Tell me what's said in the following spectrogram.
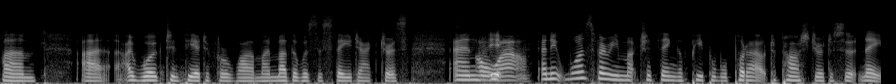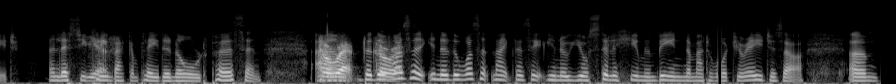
um, uh, I worked in theatre for a while. My mother was a stage actress, and oh, it, wow. and it was very much a thing of people were put out to pasture at a certain age, unless you yes. came back and played an old person. Um, correct. But there correct. wasn't, you know, there wasn't like there's a, you know, you're still a human being no matter what your ages are. Um,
